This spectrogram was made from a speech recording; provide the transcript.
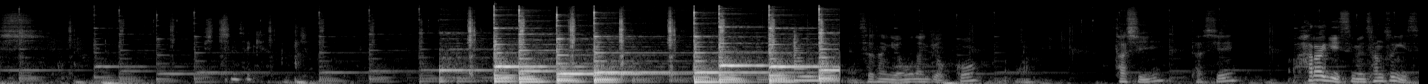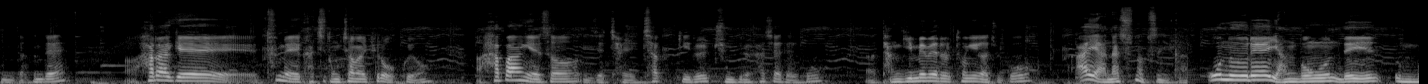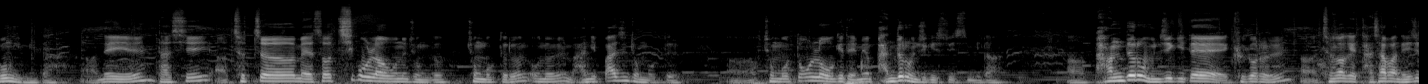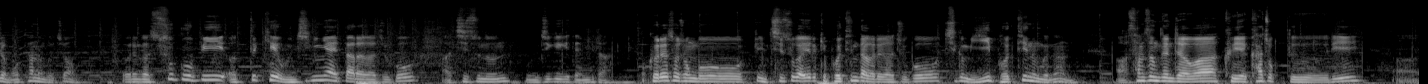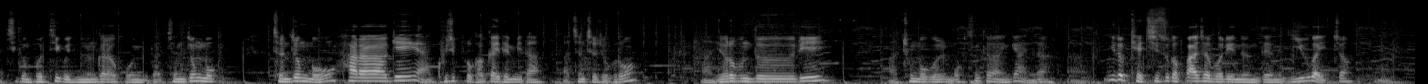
씨. 미친 새끼. 네, 세상에 영원한 게 없고 어, 다시 다시 하락이 있으면 상승이 있습니다. 근데 어, 하락의 툼에 같이 동참할 필요 없고요. 어, 하방에서 이제 잘 찾기를 준비를 하셔야 되고 어, 단기 매매를 통해 가지고 아예 안 할 수는 없으니까 오늘의 양봉은 내일 음봉입니다. 어, 내일 다시 어, 저점에서 치고 올라오는 정도 종목들은 오늘 많이 빠진 종목들 어, 종목 또 올라오게 되면 반대로 움직일 수 있습니다. 어, 반대로 움직이되 그거를 어, 정확하게 다 잡아내지를 못하는 거죠. 그러니까 수급이 어떻게 움직이냐에 따라 가지고 어, 지수는 움직이게 됩니다. 그래서 종목 지수가 이렇게 버틴다 그래 가지고 지금 이 버티는 거는 어, 삼성전자와 그의 가족들이 어, 지금 버티고 있는 거라고 보입니다. 전 종목 전 종목 하락이 한90% 가까이 됩니다. 아, 전체적으로 아, 여러분들이 아, 종목을 못 선택하는 게 아니라 아, 이렇게 지수가 빠져버리는 데는 이유가 있죠.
